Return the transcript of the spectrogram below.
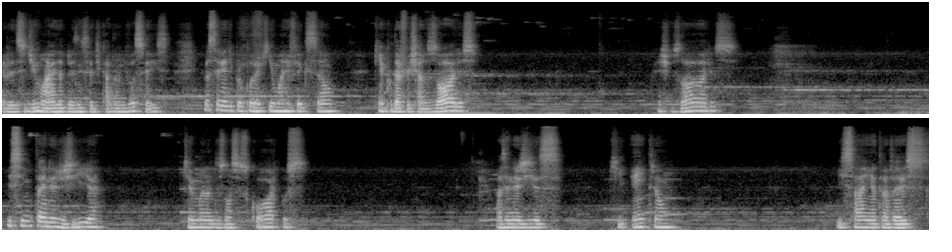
Agradeço demais a presença de cada um de vocês. Gostaria de propor aqui uma reflexão. Quem puder fechar os olhos, feche os olhos e sinta a energia que emana dos nossos corpos, as energias que entram e saem através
